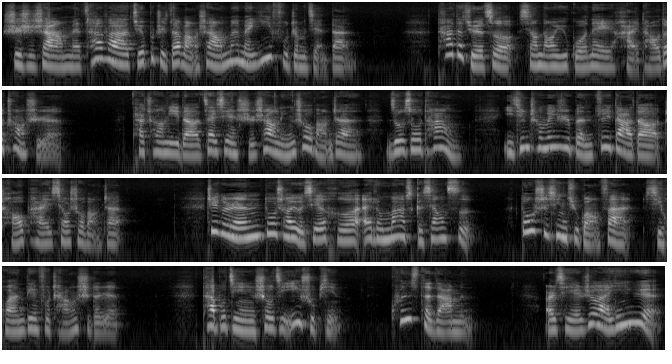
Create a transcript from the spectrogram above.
事实上 m a t a v a 绝不止在网上卖卖衣服这么简单。他的角色相当于国内海淘的创始人。他创立的在线时尚零售网站 ZOZOTOWN 已经成为日本最大的潮牌销售网站。这个人多少有些和 Elon Musk 相似，都是兴趣广泛、喜欢颠覆常识的人。他不仅收集艺术品 Kunstsammen，而且热爱音乐、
